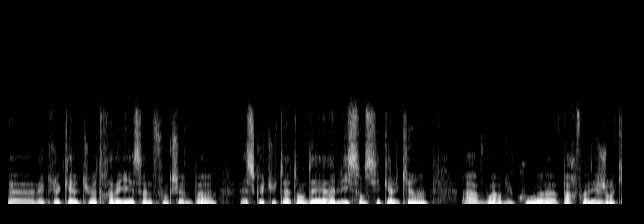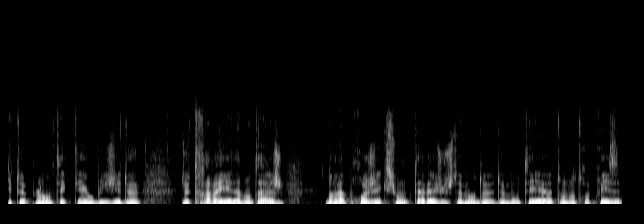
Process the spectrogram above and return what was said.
euh, avec lequel tu as travaillé, ça ne fonctionne pas? Est-ce que tu t'attendais à licencier quelqu'un, à avoir du coup euh, parfois des gens qui te plantent et que tu es obligé de, de travailler davantage? Dans la projection que tu avais justement de, monter euh, ton entreprise,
